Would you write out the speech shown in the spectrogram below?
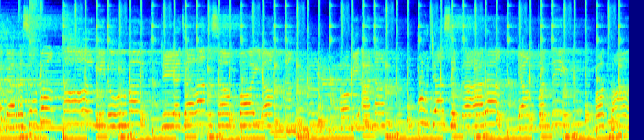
Agar sebotol minuman Dia jalan sempoyong Hobi anak muda sekarang Yang penting botol.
